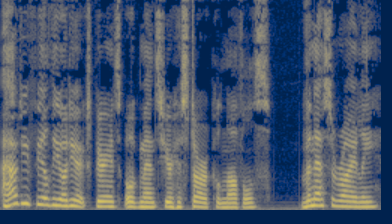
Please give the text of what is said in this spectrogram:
how do you feel the audio experience augments your historical novels? Vanessa Riley.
